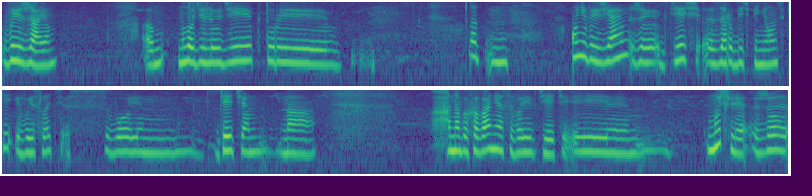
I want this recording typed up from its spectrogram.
wyjeżdżają młodzi ludzie, którzy no, mm, wyjeżdżają, że gdzieś zarobić pieniążki i wysłać swoim dzieciom na, na wychowanie swoich dzieci. I myślę, że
